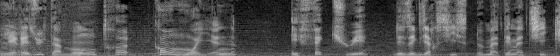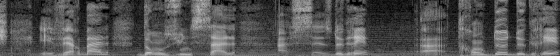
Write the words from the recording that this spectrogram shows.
Les résultats montrent qu'en moyenne, effectuer des exercices de mathématiques et verbal dans une salle à 16 degrés, à 32 degrés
